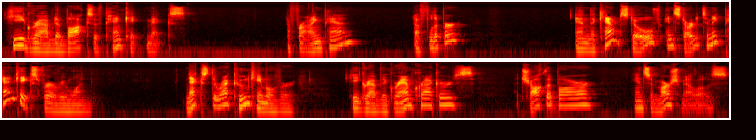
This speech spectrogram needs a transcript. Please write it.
He grabbed a box of pancake mix, a frying pan, a flipper, and the camp stove and started to make pancakes for everyone. Next, the raccoon came over. He grabbed the graham crackers, a chocolate bar, and some marshmallows,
